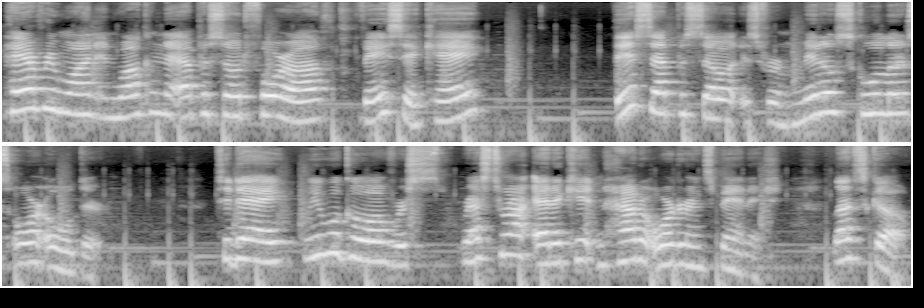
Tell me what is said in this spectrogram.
hey everyone, and welcome to episode 4 of VCK. This episode is for middle schoolers or older. Today, we will go over restaurant etiquette and how to order in Spanish. Let's go.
